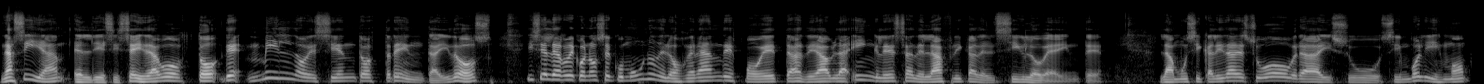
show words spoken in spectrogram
Nacía el 16 de agosto de 1932 y se le reconoce como uno de los grandes poetas de habla inglesa del África del siglo XX. La musicalidad de su obra y su simbolismo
